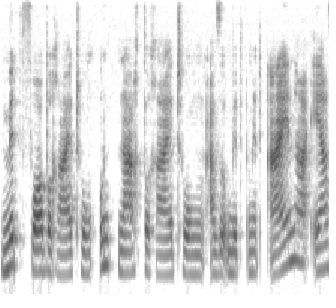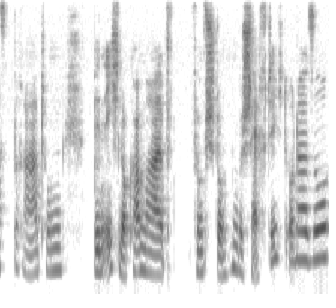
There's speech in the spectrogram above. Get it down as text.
mit Vorbereitung und Nachbereitung. Also mit, mit einer Erstberatung bin ich locker mal fünf Stunden beschäftigt oder so.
